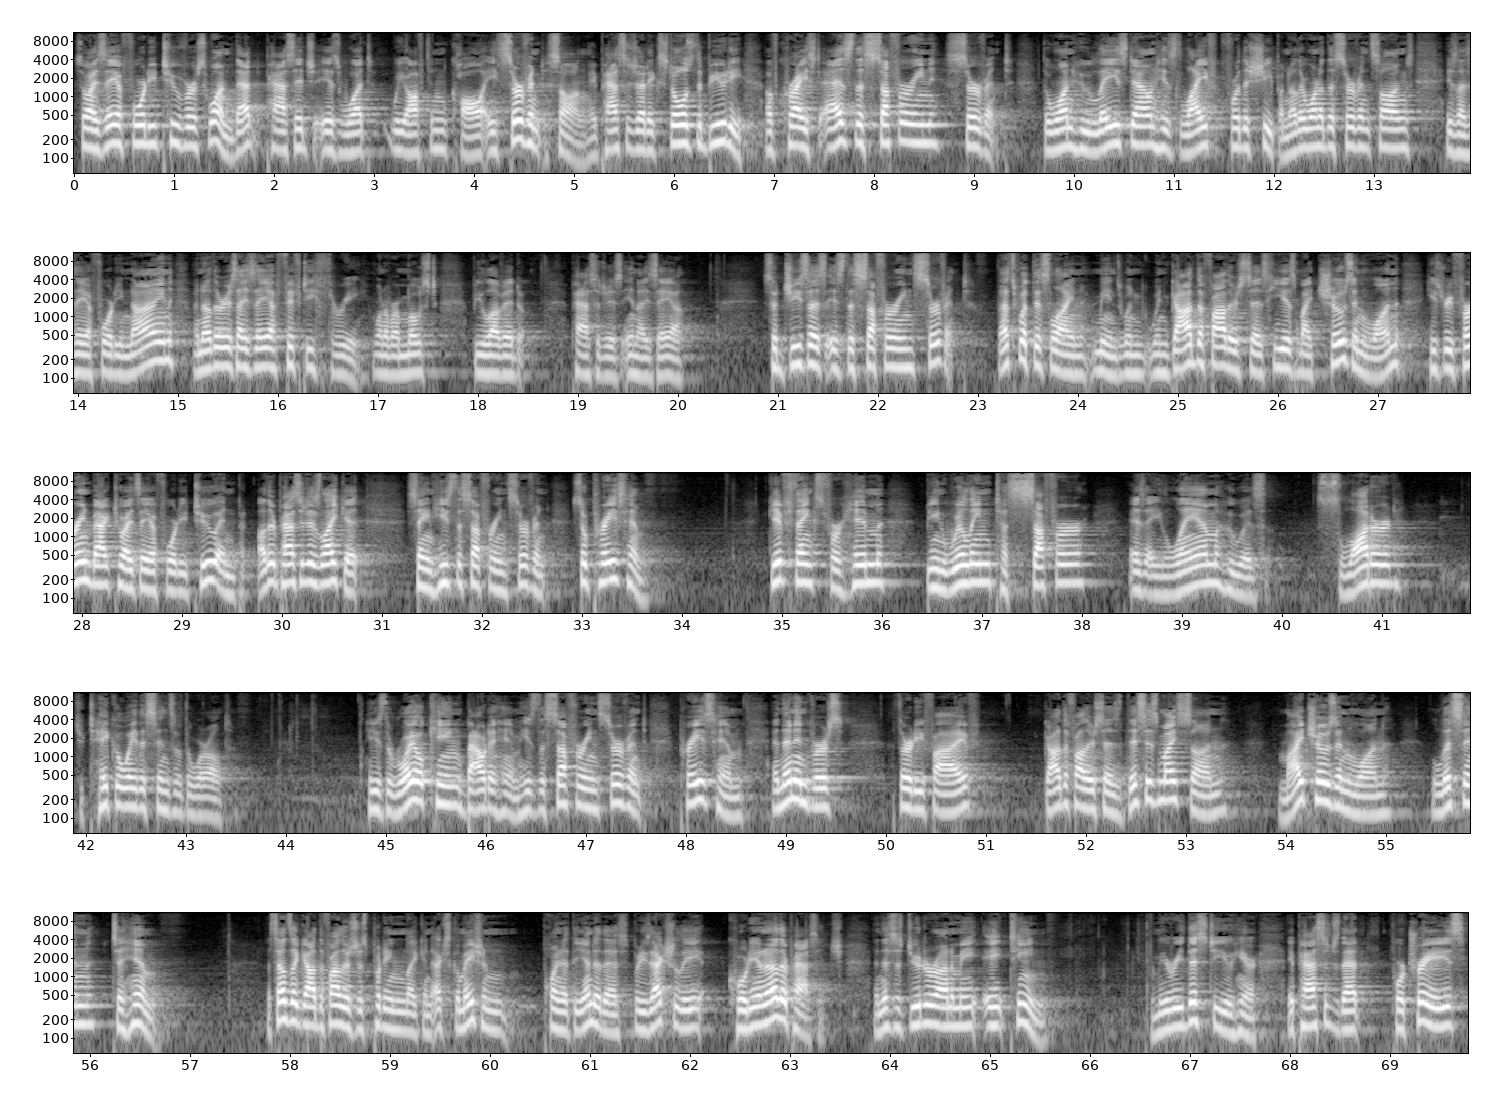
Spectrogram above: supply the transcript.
So, Isaiah 42, verse 1, that passage is what we often call a servant song, a passage that extols the beauty of Christ as the suffering servant the one who lays down his life for the sheep. Another one of the servant songs is Isaiah 49. Another is Isaiah 53, one of our most beloved passages in Isaiah. So Jesus is the suffering servant. That's what this line means. When, when God the Father says, He is my chosen one, He's referring back to Isaiah 42 and other passages like it, saying He's the suffering servant. So praise Him. Give thanks for Him being willing to suffer as a lamb who was slaughtered to take away the sins of the world. He's the royal king, bow to him. He's the suffering servant, praise him. And then in verse 35, God the Father says, This is my son, my chosen one, listen to him. It sounds like God the Father is just putting like an exclamation point at the end of this, but he's actually quoting another passage. And this is Deuteronomy 18. Let me read this to you here a passage that portrays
